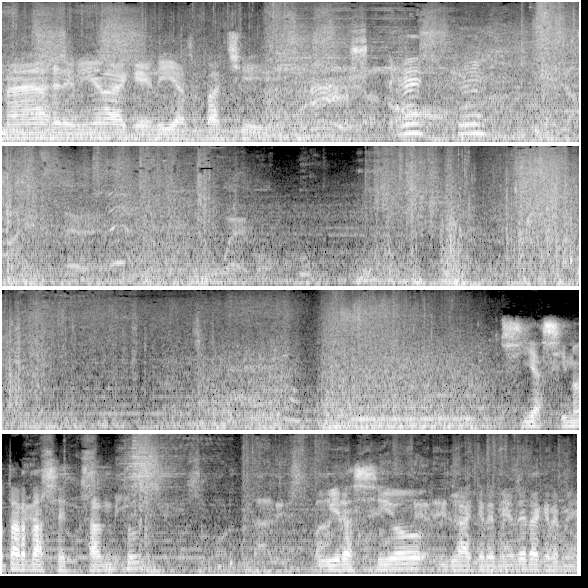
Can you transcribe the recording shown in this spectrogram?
Madre mía la que lías, Pachi. Si así no tardase tanto, hubiera sido la cremé de la cremé.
